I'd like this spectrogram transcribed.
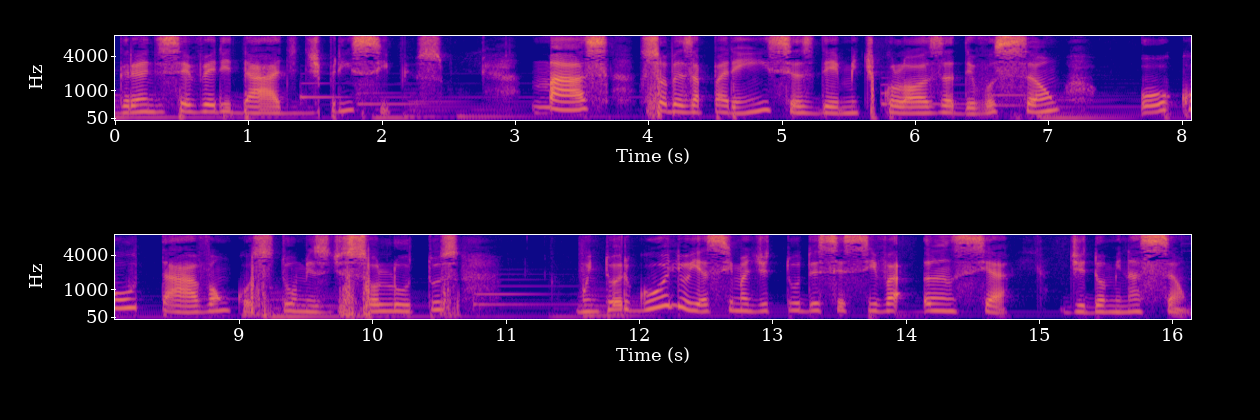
grande severidade de princípios mas, sob as aparências de meticulosa devoção, ocultavam costumes dissolutos, muito orgulho e, acima de tudo, excessiva ânsia de dominação.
